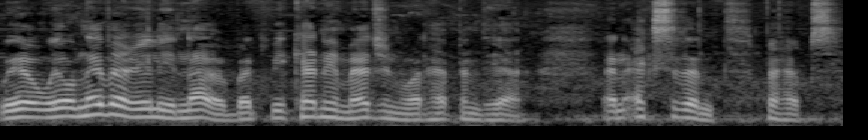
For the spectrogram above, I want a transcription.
we'll, we'll never really know, but we can imagine what happened here. An accident, perhaps.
